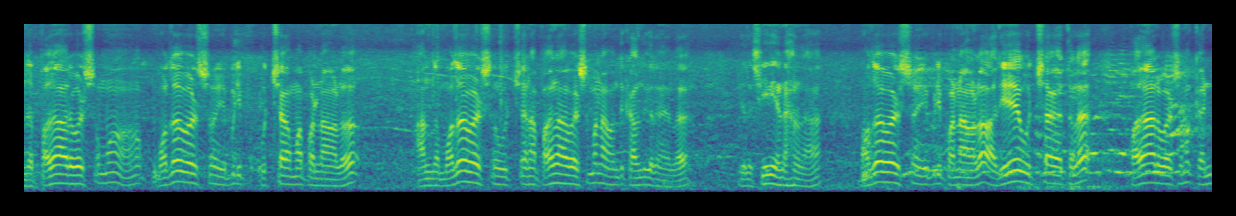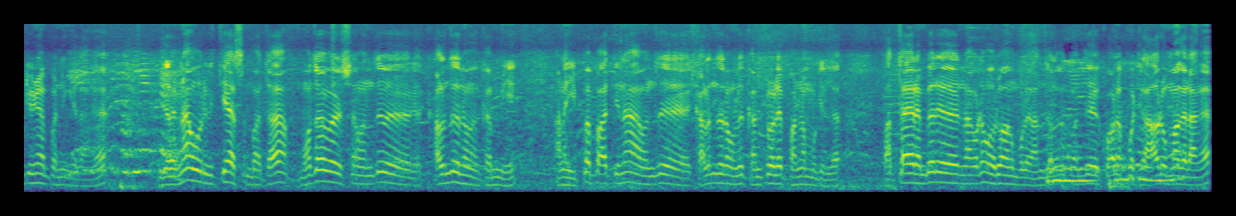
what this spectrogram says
இந்த பதினாறு வருஷமும் மொதல் வருஷம் எப்படி உற்சாகமாக பண்ணாங்களோ அந்த மொதல் வருஷம் உற்சாக நான் பதினாறு வருஷமாக நான் வந்து கலந்துக்கிறேன் இதில். இதில் சீனியர்னா மொதல் வருஷம் எப்படி பண்ணாங்களோ அதே உற்சாகத்தில் பதினாறு வருஷமாக கண்டினியூவாக பண்ணிக்கிறாங்க. இதில் என்ன ஒரு வித்தியாசம் பார்த்தா மொதல் வருஷம் வந்து கலந்துக்கிறவங்க கம்மி. ஆனால் இப்போ பார்த்தீங்கன்னா வந்து கலந்துறவங்களுக்கு கண்ட்ரோலே பண்ண முடியல. பத்தாயிரம் பேர்னா கூட வருவாங்க போல. அந்த அளவுக்கு வந்து கோலப்போட்டியில் ஆர்வமாகறாங்க.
